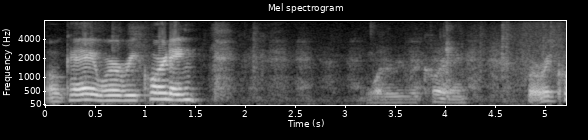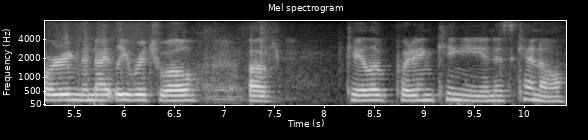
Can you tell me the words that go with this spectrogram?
Okay, we're recording. What are we recording? We're recording the nightly ritual of Caleb putting Kingy in his kennel.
